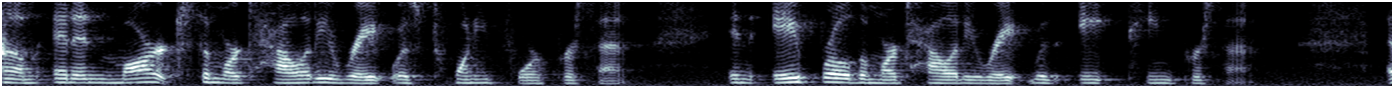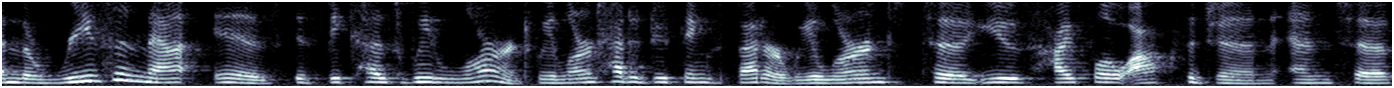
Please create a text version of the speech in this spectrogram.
Um, and in March, the mortality rate was 24%. In April, the mortality rate was 18%. And the reason that is, is because we learned. We learned how to do things better. We learned to use high flow oxygen and to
